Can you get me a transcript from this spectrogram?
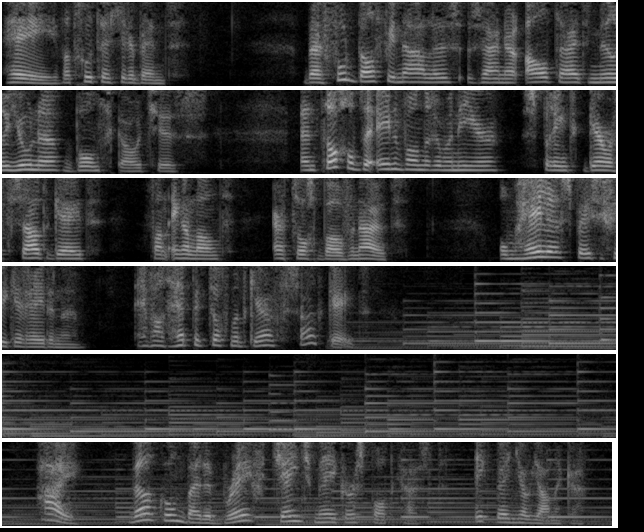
Hey, wat goed dat je er bent. Bij voetbalfinales zijn er altijd miljoenen bondscoaches. En toch op de een of andere manier springt Gareth Southgate van Engeland er toch bovenuit. Om hele specifieke redenen. En wat heb ik toch met Gareth Southgate? Hi, welkom bij de Brave Changemakers podcast. Ik ben Janneke.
